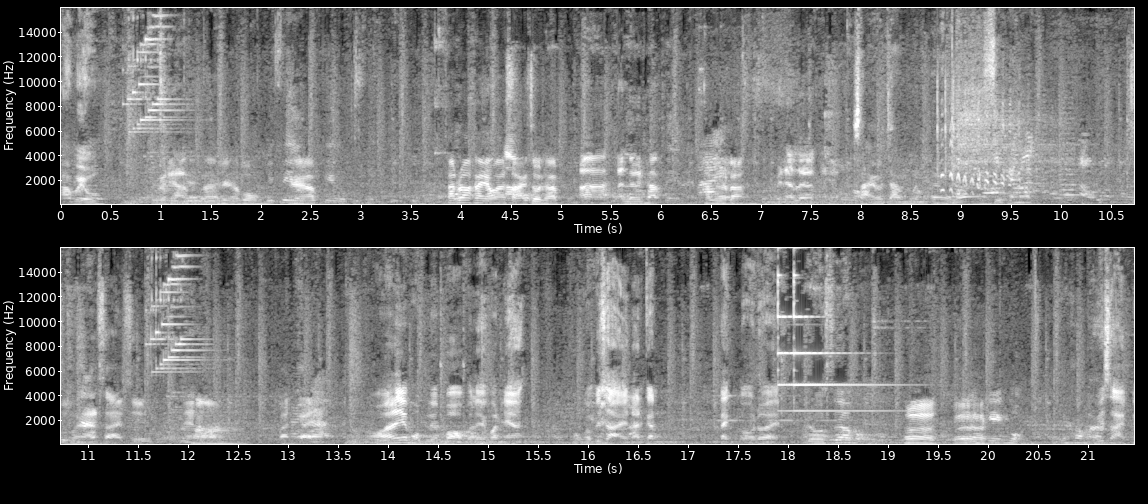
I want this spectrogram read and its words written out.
อาเวลสวัสดีครับสวัสดีครับผมนะครับคาดว่าใครจะมาสายสุดครับ อ่าอเลิร์ครับอันเลิศนะคุณเป็นอเลิร์สายประจำคนนี้ก็บอกว่าสุพนัทสุพนัทสายสุดแน่นอ่าอนบ้านไก่อ๋อนี่ผมลืมบอกไปเลยวันเนี้ยผมกับพี่สายนัดกัน แต่งตัวด้วย ดูเสื้อผมเออเออกางเกงผมไม่เข้ามาพี่สายไป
